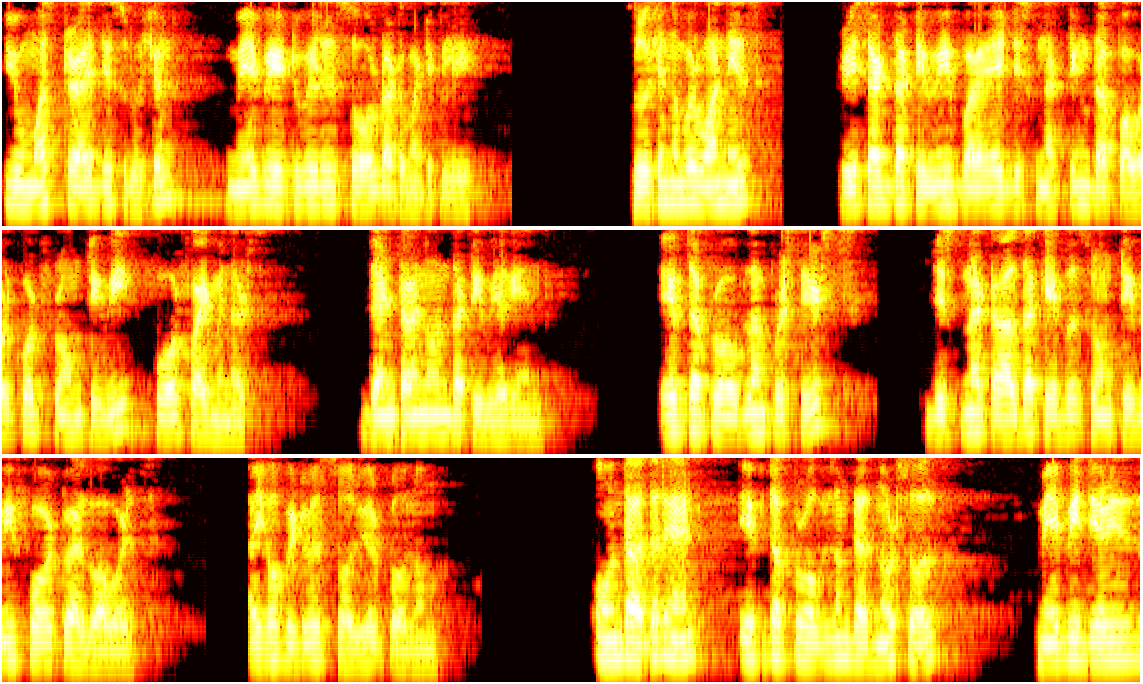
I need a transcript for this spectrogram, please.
you must try this solution. Maybe it will solve automatically. Solution number one is reset the tv by disconnecting the power cord from tv for 5 minutes then turn on the tv again. If the problem persists disconnect all the cables from tv for 12 hours. I hope it will solve your problem. On the other hand if the problem does not solve maybe there is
